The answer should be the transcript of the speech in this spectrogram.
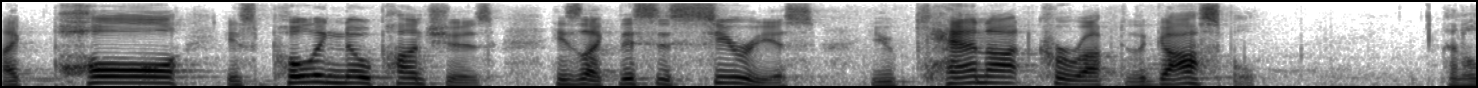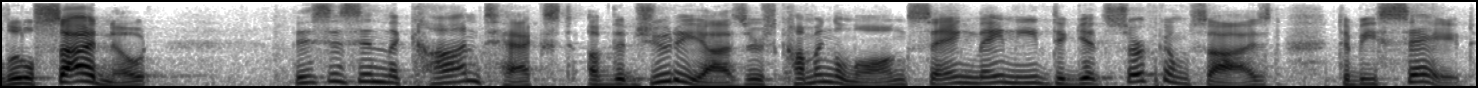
Like Paul is pulling no punches. He's like, this is serious. You cannot corrupt the gospel. And a little side note this is in the context of the Judaizers coming along saying they need to get circumcised to be saved.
